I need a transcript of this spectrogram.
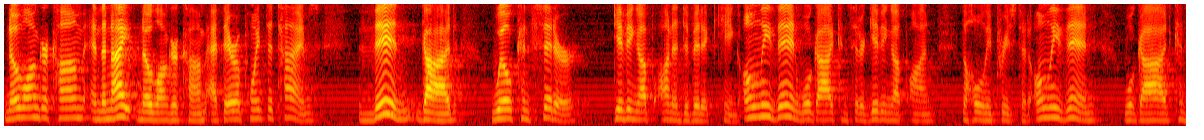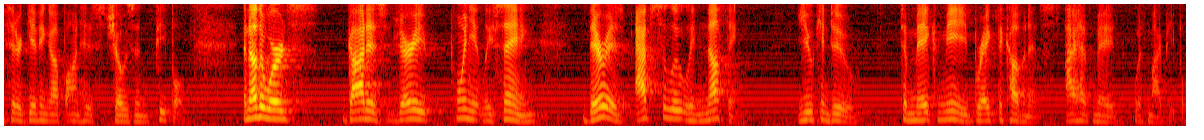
no longer come and the night no longer come at their appointed times, then God will consider giving up on a Davidic king. Only then will God consider giving up on the holy priesthood. Only then will God consider giving up on his chosen people. In other words, God is very poignantly saying, There is absolutely nothing you can do to make me break the covenants I have made with my people.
